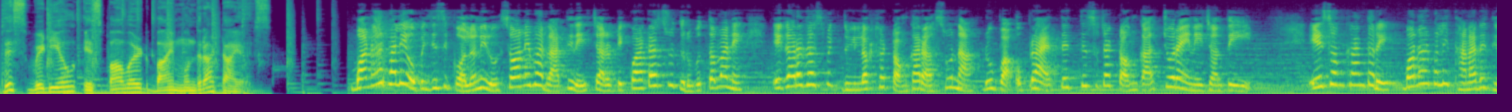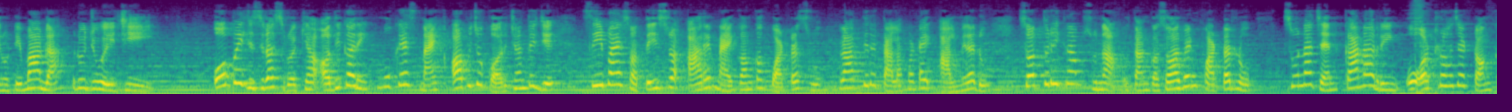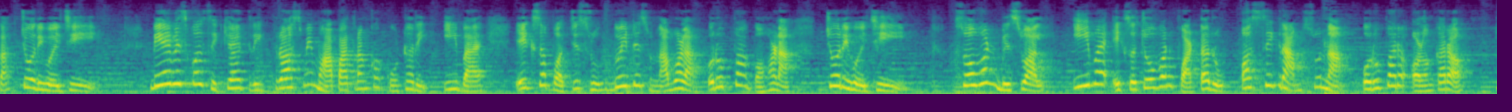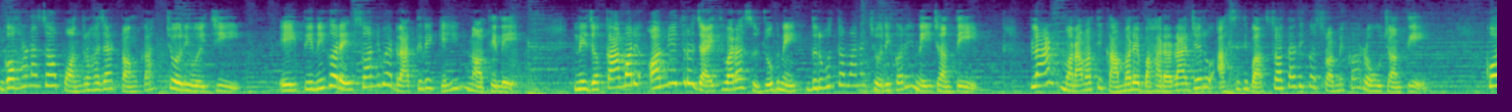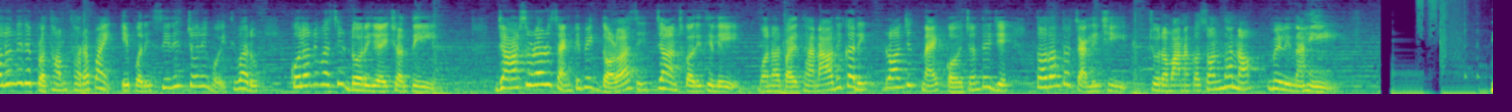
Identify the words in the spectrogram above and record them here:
This video is powered by Mundra Tires. Banaharapali OPGC କଲୋନୀରୁ ଶନିବାର ରାତିରେ ଚାରୋଟି କ୍ୱାର୍ଟର୍ସରୁ ଦୁର୍ବୃତ୍ତମାନେ ଏଗାର ଦଶମିକ ଦୁଇ ଲକ୍ଷ ଟଙ୍କାର ସୁନା ରୂପା ଓ ପ୍ରାୟ ତେତିଶ ହଜାର ଟଙ୍କା ଚୋରାଇ ନେଇଛନ୍ତି ଏ ସଂକ୍ରାନ୍ତରେ ବନହରପାଲି ଥାନାରେ ତିନୋଟି ମାମଲା ରୁଜୁ ହୋଇଛି ଓପିଜିସିର ସୁରକ୍ଷା ଅଧିକାରୀ ମୁକେଶ ନାୟକ ଅଭିଯୋଗ କରିଛନ୍ତି ଯେ ସି ବାୟ ସତେଇଶର ଆର୍ ଏନ୍ ନାୟକଙ୍କ କ୍ୱାର୍ଟର୍ସରୁ ରାତିରେ ତାଲା ଫଟାଇ ଆଲମିରାରୁ ସତୁରି ଗ୍ରାମ ସୁନା ଓ ତାଙ୍କ ସର୍ଭେଣ୍ଟ କ୍ୱାର୍ଟରରୁ ସୁନା ଚେନ୍ କାନ ରିଂ ଓ ଅଠର ହଜାର ଟଙ୍କା ଚୋରି ହୋଇଛି ଡିଏଭି ସ୍କୁଲ ଶିକ୍ଷୟିତ୍ରୀ ରଶ୍ମି ମହାପାତ୍ରଙ୍କ କୋଠରୀ ଇ ବାୟ ଏକଶହ ପଚିଶରୁ ଦୁଇଟି ସୁନାବଳା ଓ ରୂପା ଗହଣା ଚୋରି ହୋଇଛି ଶୋଭନ ବିଶ୍ୱାଲ ଇ ବାୟ ଏକଶହ ଚଉବନ କ୍ୱାର୍ଟରରୁ ଅଶୀ ଗ୍ରାମ ସୁନା ଓ ରୂପାର ଅଳଙ୍କାର ଗହଣା ସହ ପନ୍ଦର ହଜାର ଟଙ୍କା ଚୋରି ହୋଇଛି ଏହି ତିନି ଘରେ ଶନିବାର ରାତିରେ କେହି ନଥିଲେ ନିଜ କାମରେ ଅନ୍ୟତ୍ର ଯାଇଥିବାର ସୁଯୋଗ ନେଇ ଦୁର୍ବୃତ୍ତମାନେ ଚୋରି କରି ନେଇଛନ୍ତି ପ୍ଲାଣ୍ଟ ମରାମତି କାମରେ ବାହାର ରାଜ୍ୟରୁ ଆସିଥିବା ଶତାଧିକ ଶ୍ରମିକ ରହୁଛନ୍ତି କଲୋନୀରେ ପ୍ରଥମ ଥର ପାଇଁ ଏପରି ସିରିଜ୍ ଚୋରି ହୋଇଥିବାରୁ କଲୋନୀବାସୀ ଡରି ଯାଇଛନ୍ତି ଝାରସୁଗୁଡ଼ାରୁ ସାଇଣ୍ଟିଫିକ୍ ଦଳ ଆସି ଯାଞ୍ଚ କରିଥିଲେ ବନରପାଲି ଥାନା ଅଧିକାରୀ ରଞ୍ଜିତ ନାୟକ କହିଛନ୍ତି ଯେ ତଦନ୍ତ ଚାଲିଛି ଚୋରମାନଙ୍କ ସନ୍ଧାନ ମିଳିନାହିଁ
